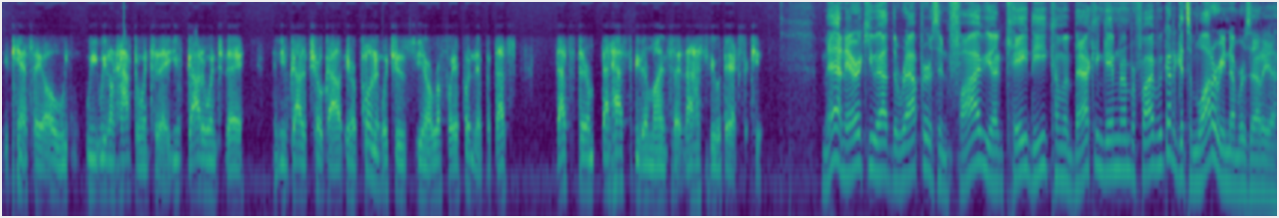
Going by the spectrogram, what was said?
You can't say, "Oh, we we we don't have to win today." You've got to win today, and you've got to choke out your opponent, which is you know a rough way of putting it, but that's that's their that has to be their mindset. That has to be what they execute. Man, Eric, you had the Raptors in five. You had KD coming back in game number five. We've got to get some lottery numbers out of you.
